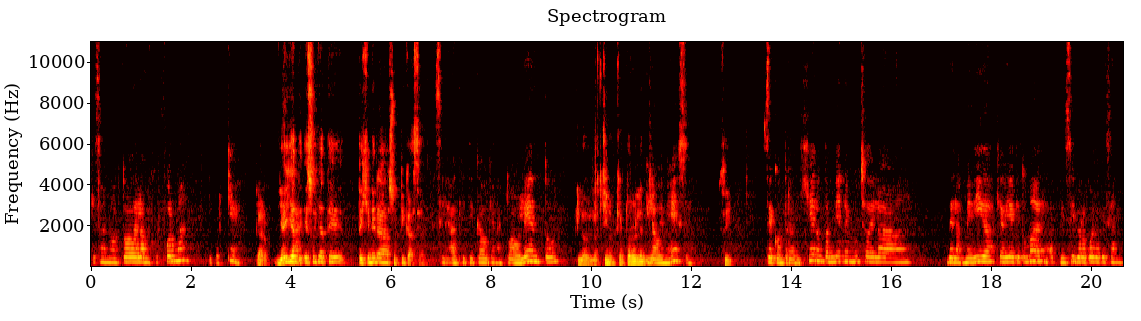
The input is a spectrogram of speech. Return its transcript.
Quizás no ha actuado de la mejor forma. ¿Y por qué? Claro. Y ahí ya eso ya te, te, genera suspicacia. Se les ha criticado que han actuado lento. los chinos, que actuaron lento. Y la OMS. Sí. Se contradijeron también en mucho de la de las medidas que había que tomar. Al principio recuerdo que decían,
